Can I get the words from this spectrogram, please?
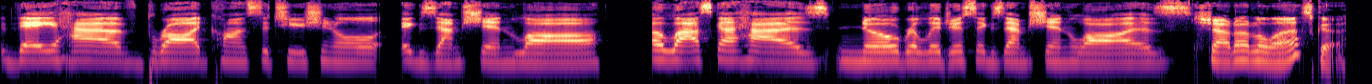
they have broad constitutional exemption law. Alaska has no religious exemption laws. Shout out Alaska.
